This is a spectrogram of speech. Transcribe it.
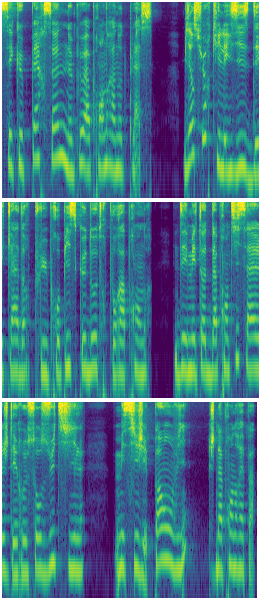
c'est que personne ne peut apprendre à notre place. Bien sûr qu'il existe des cadres plus propices que d'autres pour apprendre, des méthodes d'apprentissage, des ressources utiles, mais si j'ai pas envie, je n'apprendrai pas.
